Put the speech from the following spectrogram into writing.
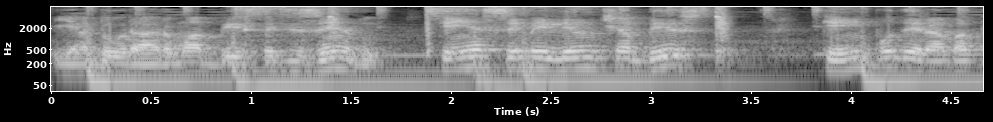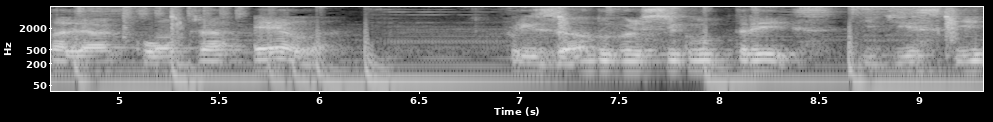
e adoraram a besta, dizendo: Quem é semelhante à besta? quem poderá batalhar contra ela? Frisando o versículo 3, que diz que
